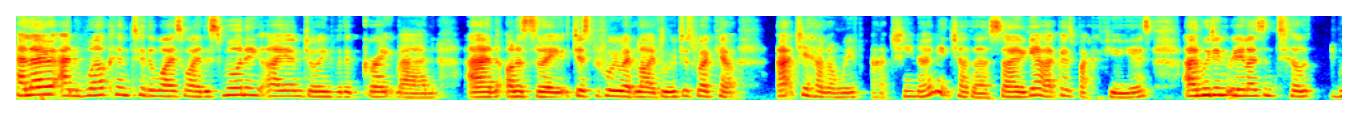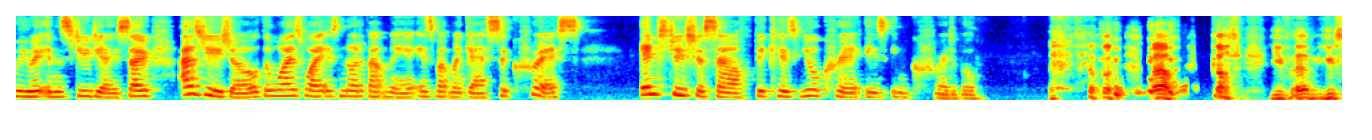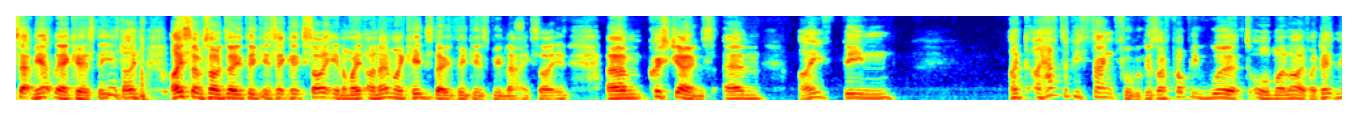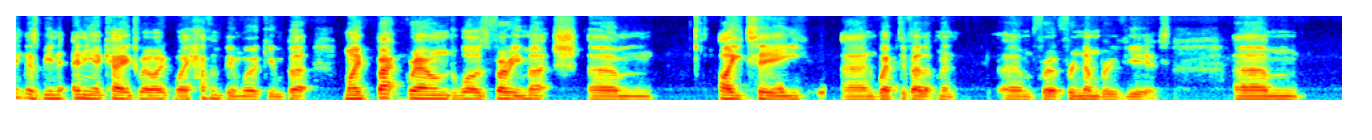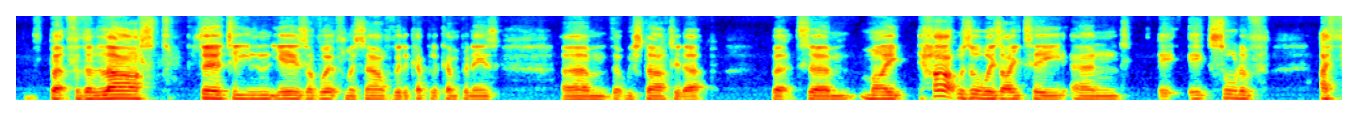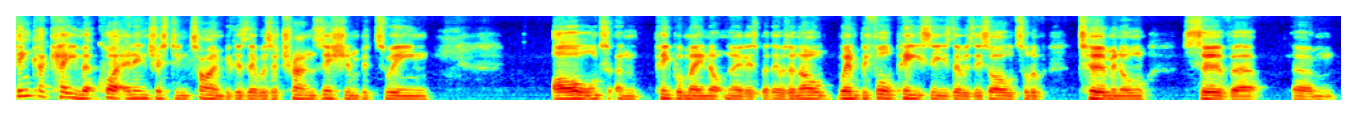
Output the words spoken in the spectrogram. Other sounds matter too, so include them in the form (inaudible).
Hello and welcome to the Wise Why. This morning I am joined with a great man. And honestly, just before we went live, we were just working out actually how long we've actually known each other. So yeah, that goes back a few years. And we didn't realize until we were in the studio. So as usual, the Wise Why is not about me, it's about my guest. So Chris, introduce yourself because your career is incredible. (laughs) well, God, you've um, you've set me up there, Kirsty. I, I sometimes don't think it's exciting. I, I know my kids don't think it's been that exciting. Um, Chris Jones, um, I've been. I, I, have to be thankful because I've probably worked all my life. I don't think there's been any occasion where I, where I haven't been working, but my background was very much um, IT and web development um, for for a number of years. Um, but for the last 13 years, I've worked for myself with a couple of companies um, that we started up. But um, my heart was always IT, and it, it sort of, I think I came at quite an interesting time because there was a transition between old, and people may not know this, but there was an old, when before PCs, there was this old sort of terminal server um,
